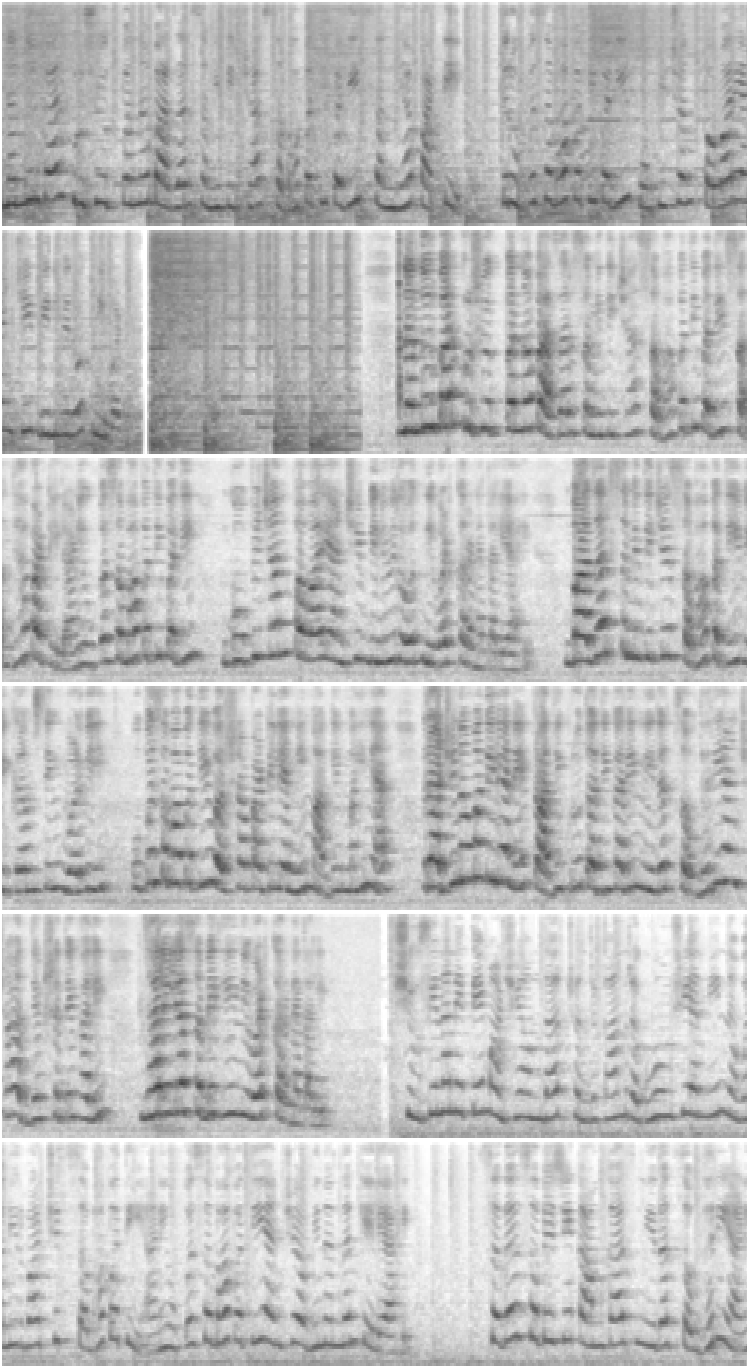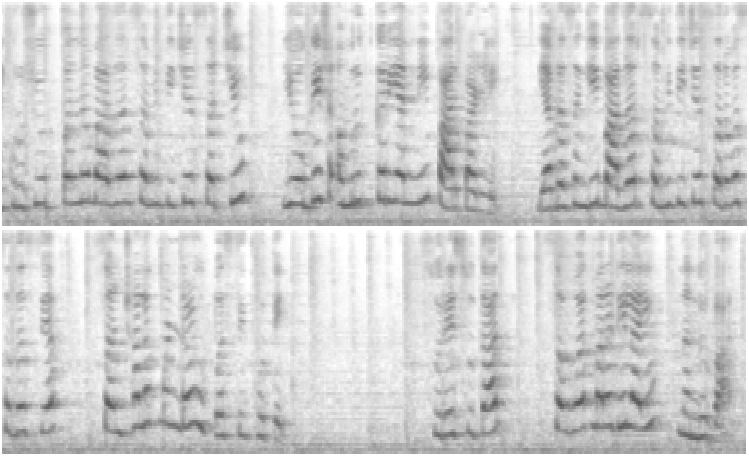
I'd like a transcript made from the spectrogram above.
नंदुरबार कृषी उत्पन्न बाजार समितीच्या सभापतीपदी संध्या पाटील तर उपसभापतीपदी गोपीचंद पवार यांची बिनविरोध निवड. नंदुरबार कृषी उत्पन्न बाजार समितीच्या सभापतीपदी संध्या पाटील आणि उपसभापतीपदी गोपीचंद पवार यांची बिनविरोध निवड करण्यात आली आहे. बाजार समितीचे सभापती विक्रमसिंग वळवी उपसभापती वर्षा पाटील यांनी मागील महिन्यात राजीनामा दिल्याने प्राधिकृत अधिकारी नीरज चौधरी यांच्या अध्यक्षतेखाली झालेल्या सभेत ही निवड करण्यात आली. शिवसेना नेते माजी आमदार चंद्रकांत रघुवंशी यांनी नवनिर्वाचित सभापती आणि उपसभापती यांचे अभिनंदन केले आहे. सदर सभेचे कामकाज नीरज चौधरी आणि कृषी उत्पन्न बाजार समितीचे सचिव योगेश अमृतकर यांनी पार पाडले. या प्रसंगी बाजार समितीचे सर्व सदस्य संचालक मंडळ उपस्थित होते. सुरेश सुतार संवाद मराठी लाईव्ह नंदुरबार.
